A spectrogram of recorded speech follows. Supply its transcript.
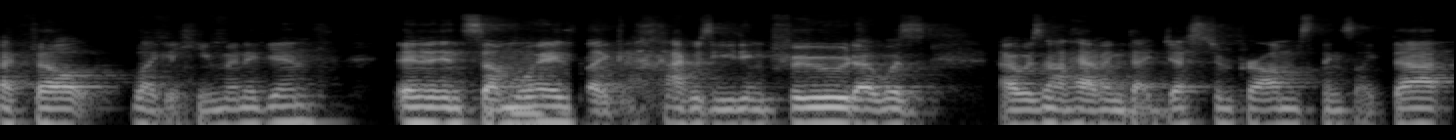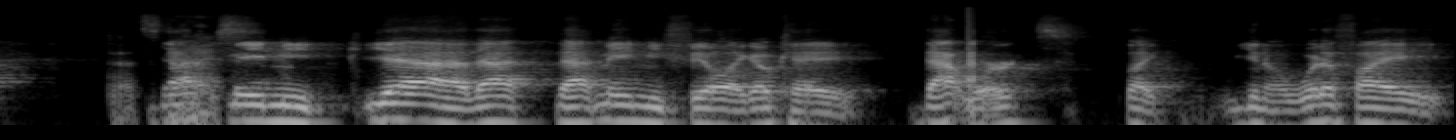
I felt like a human again. And in some mm-hmm. ways, like I was eating food, I was I was not having digestion problems, things like that. That's that nice. made me, yeah, that that made me feel like okay, that worked. Like, you know, what if I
